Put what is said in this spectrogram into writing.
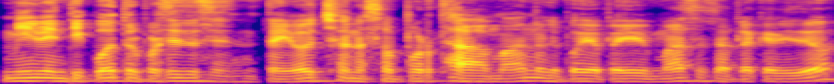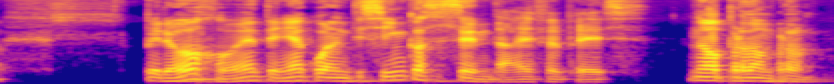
1024 por 768, no soportaba más, no le podía pedir más esa placa de video. Pero ojo, eh, tenía 45-60 FPS. No, perdón, perdón.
